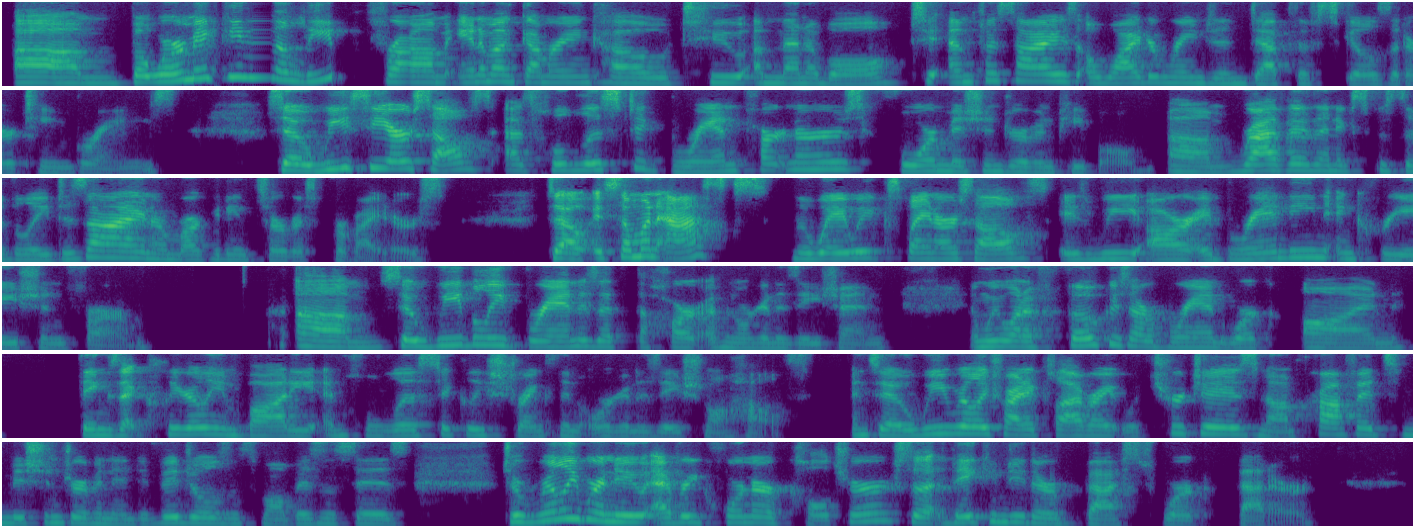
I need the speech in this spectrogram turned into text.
Um, but we're making the leap from Anna Montgomery and Co. to Amenable to emphasize a wider range and depth of skills that our team brings. So we see ourselves as holistic brand partners for mission-driven people, um, rather than exclusively design or marketing service providers. So if someone asks, the way we explain ourselves is we are a branding and creation firm. Um, so we believe brand is at the heart of an organization, and we want to focus our brand work on things that clearly embody and holistically strengthen organizational health. And so we really try to collaborate with churches, nonprofits, mission driven individuals, and small businesses to really renew every corner of culture so that they can do their best work better.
